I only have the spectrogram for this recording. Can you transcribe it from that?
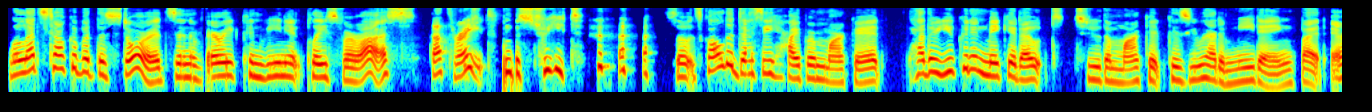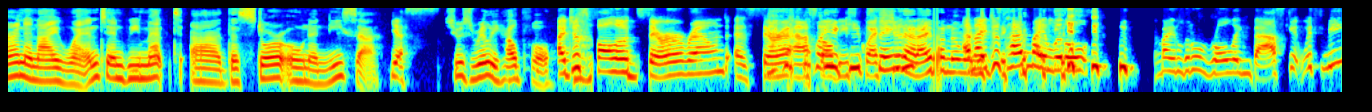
Well, let's talk about the store. It's in a very convenient place for us That's right. on the street. so it's called the Desi Hypermarket. Heather, you couldn't make it out to the market because you had a meeting, but Erin and I went and we met uh, the store owner, Nisa. Yes. She was really helpful. I just followed Sarah around as Sarah asked Why all you these keep questions. saying that? I don't know. what and I just had my little my little rolling basket with me.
